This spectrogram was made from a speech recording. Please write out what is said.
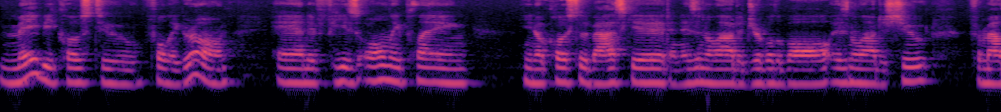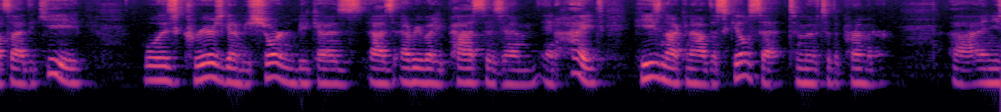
may be close to fully grown. And if he's only playing, you know, close to the basket and isn't allowed to dribble the ball, isn't allowed to shoot from outside the key, well, his career is going to be shortened because as everybody passes him in height, he's not going to have the skill set to move to the perimeter. Uh, and you,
